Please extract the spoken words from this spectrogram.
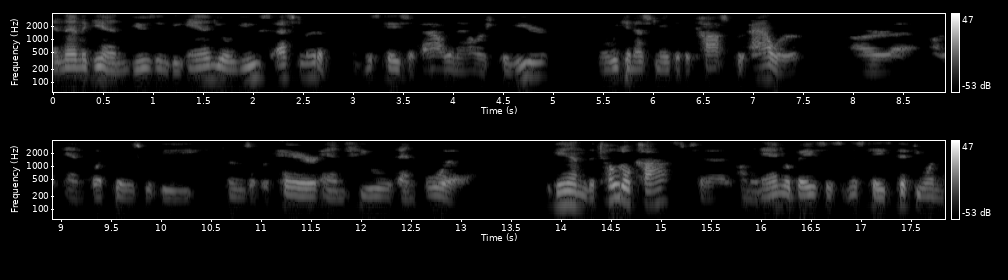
And then again, using the annual use estimate of, in this case, a thousand hours per year, we can estimate that the cost per hour are, uh, are and what those would be in terms of repair and fuel and oil. Again, the total cost uh, on an annual basis, in this case $51,000,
